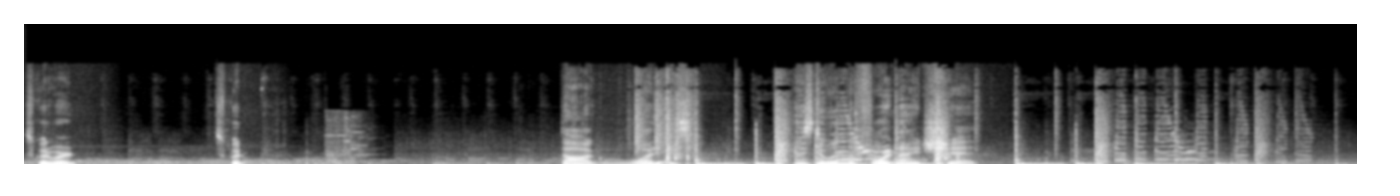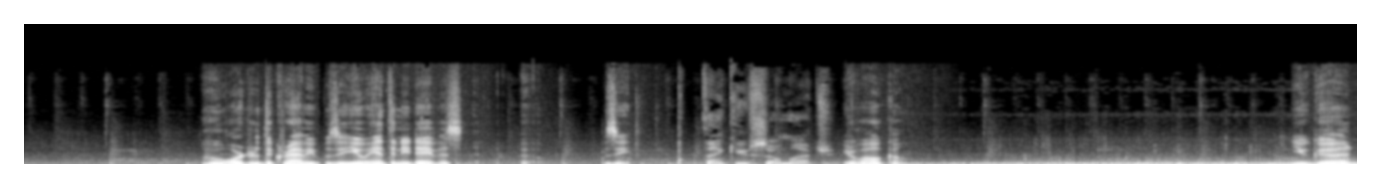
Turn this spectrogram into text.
Squidward. Squid. Dog, what is... He's doing the Fortnite shit. Who ordered the Krabby? Was it you, Anthony Davis? Was he? Thank you so much. You're welcome. You good?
